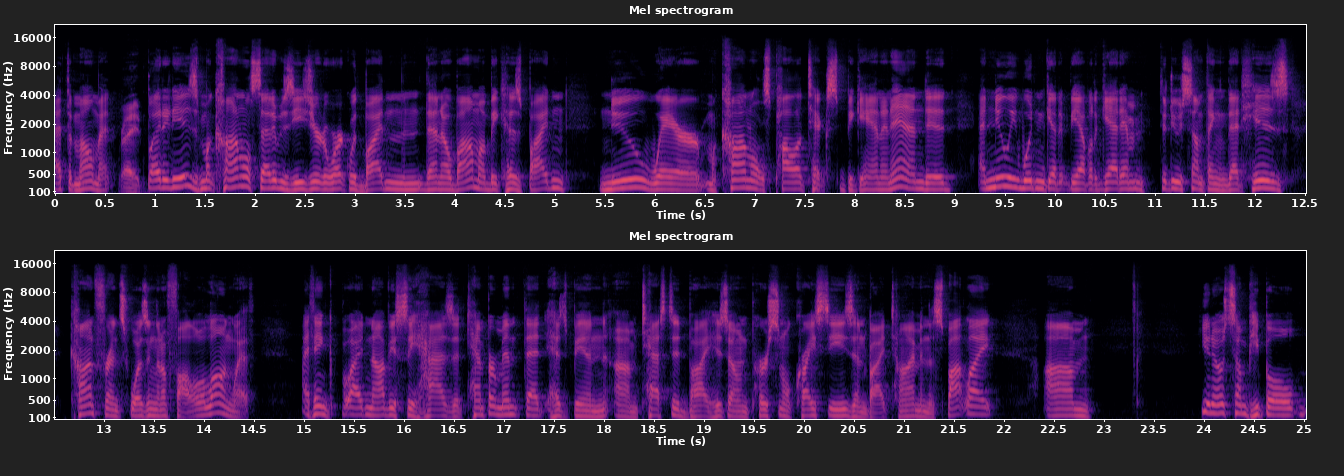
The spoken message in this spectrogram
at the moment. Right. But it is McConnell said it was easier to work with Biden than, than Obama because Biden knew where McConnell's politics began and ended, and knew he wouldn't get be able to get him to do something that his conference wasn't going to follow along with. I think Biden obviously has a temperament that has been um, tested by his own personal crises and by time in the spotlight. Um, you know, some people,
